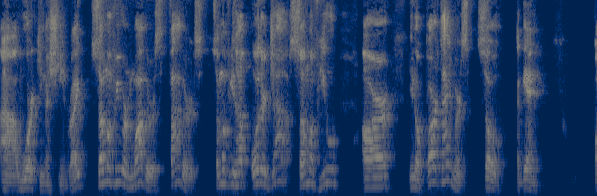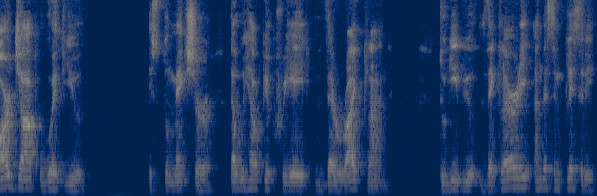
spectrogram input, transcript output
uh, working machine, right? Some of you are mothers, fathers. Some of you have other jobs. Some of you are, you know, part-timers. So again, our job with you is to make sure that we help you create the right plan to give you the clarity and the simplicity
